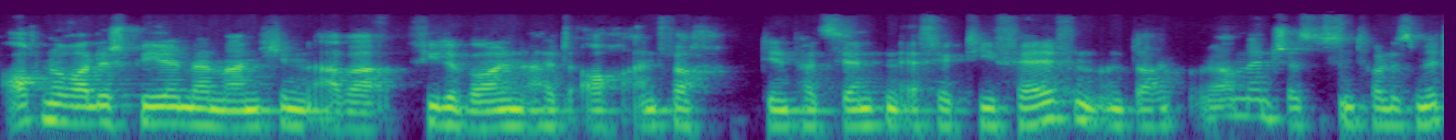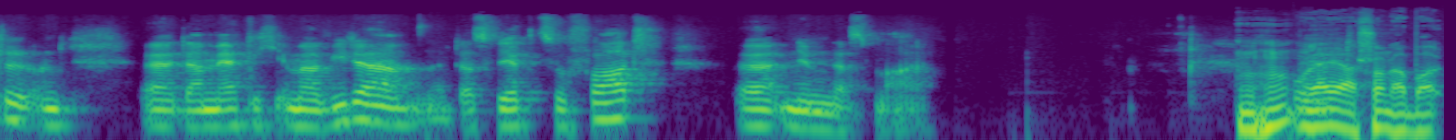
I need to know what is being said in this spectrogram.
auch eine Rolle spielen bei manchen, aber viele wollen halt auch einfach den Patienten effektiv helfen und da, ja Mensch, das ist ein tolles Mittel und äh, da merke ich immer wieder, das wirkt sofort, äh, nimm das mal. Mhm, ja, ja, schon, aber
